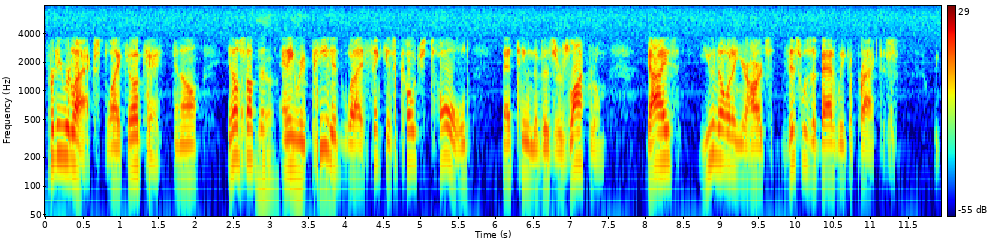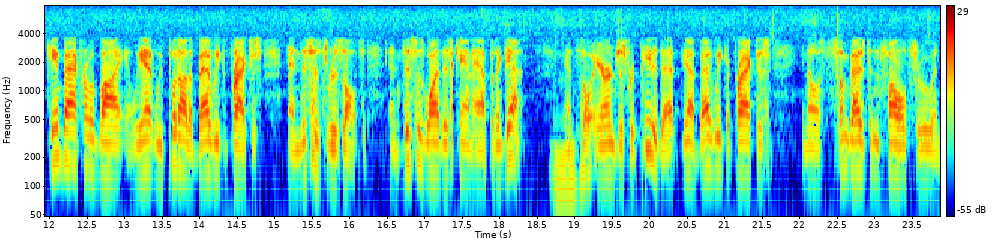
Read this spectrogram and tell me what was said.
pretty relaxed, like okay, you know, you know something, Yeah, and he repeated what I think his coach told that team in the visitors' locker room, guys, you know it in your hearts. This was a bad week of practice. We came back from a bye and we had we put out a bad week of practice, and this is the results, and this is why this can't happen again. Mm-hmm. And so Aaron just repeated that. Yeah, bad week of practice. You know, some guys didn't follow through, and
